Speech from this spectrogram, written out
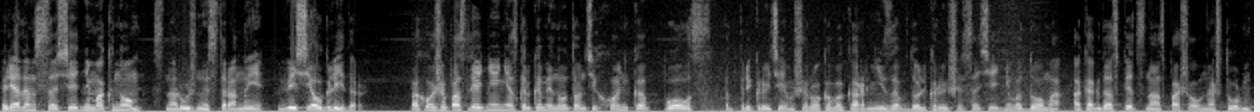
Рядом с соседним окном, с наружной стороны, висел глидер — Похоже, последние несколько минут он тихонько полз под прикрытием широкого карниза вдоль крыши соседнего дома, а когда спецназ пошел на штурм,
